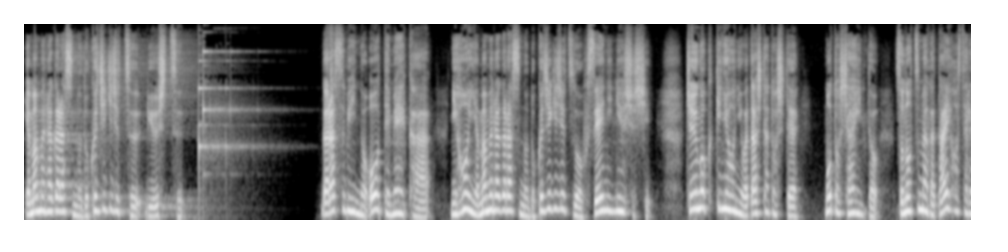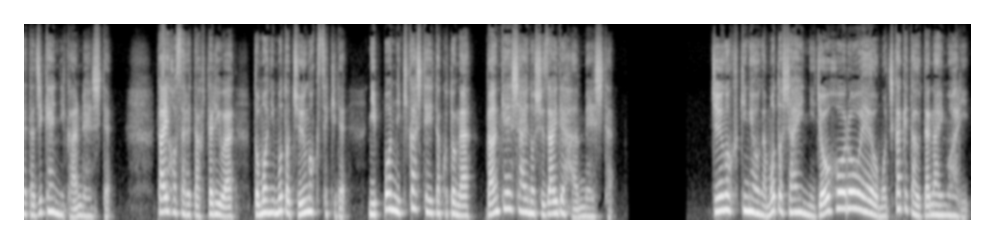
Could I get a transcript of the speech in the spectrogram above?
山村ガラスの独自技術流出。ガラス瓶の大手メーカー、日本山村ガラスの独自技術を不正に入手し、中国企業に渡したとして、元社員とその妻が逮捕された事件に関連して、逮捕された二人は、共に元中国籍で、日本に帰化していたことが関係者への取材で判明した。中国企業が元社員に情報漏洩を持ちかけた疑いもあり、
